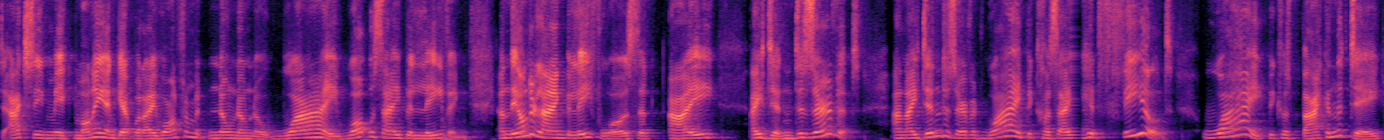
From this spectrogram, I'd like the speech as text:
to actually make money and get what I want from it, no, no, no. Why? What was I believing? And the underlying belief was that I I didn't deserve it. And I didn't deserve it. Why? Because I had failed. Why? Because back in the day,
